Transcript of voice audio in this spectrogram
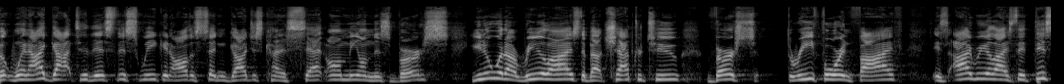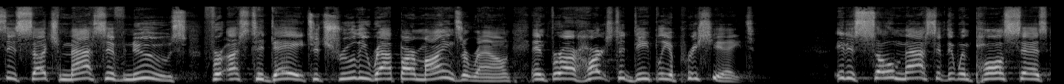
But when I got to this this week and all of a sudden God just kind of sat on me on this verse, you know what I realized about chapter 2, verse 3, 4, and 5 is I realized that this is such massive news for us today to truly wrap our minds around and for our hearts to deeply appreciate. It is so massive that when Paul says,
